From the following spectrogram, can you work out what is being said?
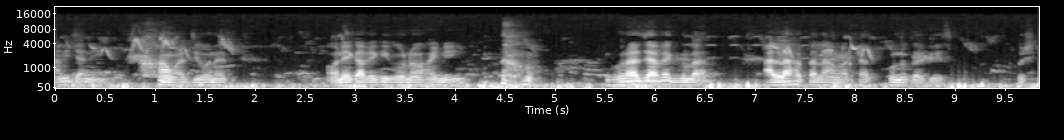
আমি জানি আমার জীবনের অনেক আবেগই পূর্ণ হয়নি। তো ঘোরার যে আবেগগুলা আল্লাহ তালা আমার কাছে পূর্ণ করে দিয়েছে খুশি।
